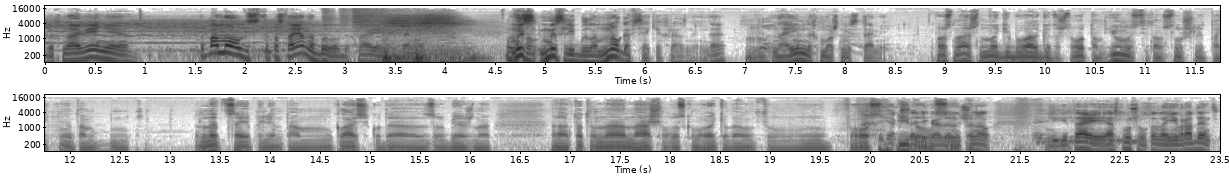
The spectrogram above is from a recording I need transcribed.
Вдохновение... Ну, по молодости-то постоянно было вдохновение, конечно. Мыс- мыслей было много всяких разных, да? Наивных, может, местами. Просто, знаешь, многие бывают говорят, что вот там в юности там слушали так, ну, там Led Zeppelin, там классику, да, зарубежную. А кто-то на нашем русском роке, да, вот э, Фрост, Я, кстати, когда это. начинал на гитаре, я слушал тогда Евроденс.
